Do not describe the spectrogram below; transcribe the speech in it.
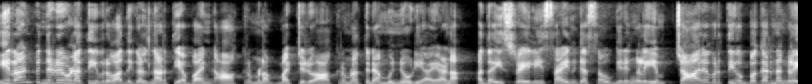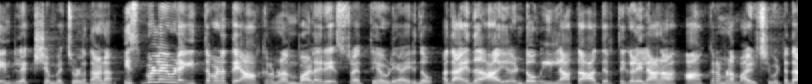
ഇറാൻ പിന്തുണയുള്ള തീവ്രവാദികൾ നടത്തിയ വൻ ആക്രമണം മറ്റൊരു ആക്രമണത്തിന് മുന്നോടിയായാണ്. അത് ഇസ്രയേലി സൈനിക സൗകര്യങ്ങളെയും ചാരവൃത്തി ഉപകരണങ്ങളെയും ലക്ഷ്യം വെച്ചുള്ളതാണ്. ഹിസ്ബുള്ളയുടെ ഇത്തവണത്തെ ആക്രമണം വളരെ ശ്രദ്ധയോടെയായിരുന്നു. അതായത് അയൺ ഡോം ഇല്ലാത്ത അതിർത്തികളിലാണ് ആക്രമണം അഴിച്ചുവിട്ടത്.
